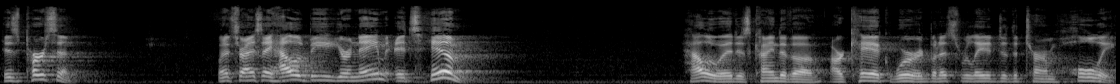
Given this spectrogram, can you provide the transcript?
His person. When it's trying to say, Hallowed be your name, it's Him. Hallowed is kind of an archaic word, but it's related to the term holy.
